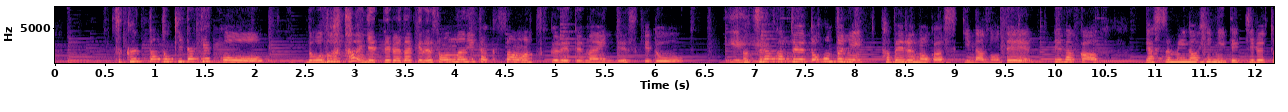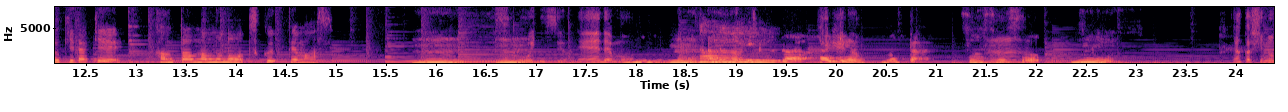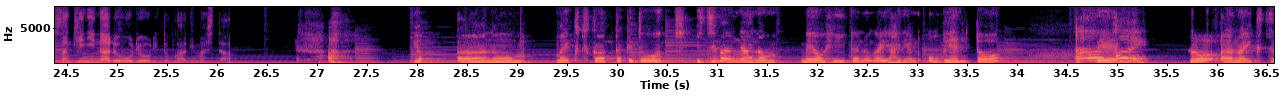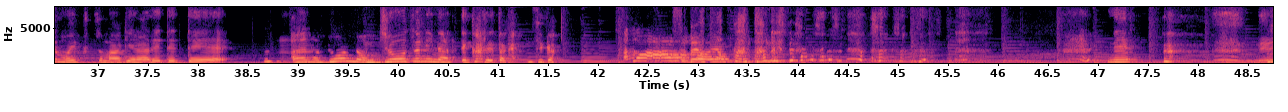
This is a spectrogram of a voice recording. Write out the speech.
作った時だけこう堂々とあげてるだけでそんなにたくさんは作れてないんですけど。どちらかというと本当に食べるのが好きなのででなんか休みの日にできる時だけ簡単なものを作ってます。うん、すごいですよね、でも。うん、うん、あのいくつか拝見しました。そうそうそう。うん。なんかしのさん気になるお料理とかありました？あいやあの、まあ、いくつかあったけど一番あの目を引いたのがやはりあのお弁当で、はい、そうあのいくつもいくつもあげられてて、うん、あのどんどん上手になってかれた感じが。ああそれは良かったです。ね。ね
